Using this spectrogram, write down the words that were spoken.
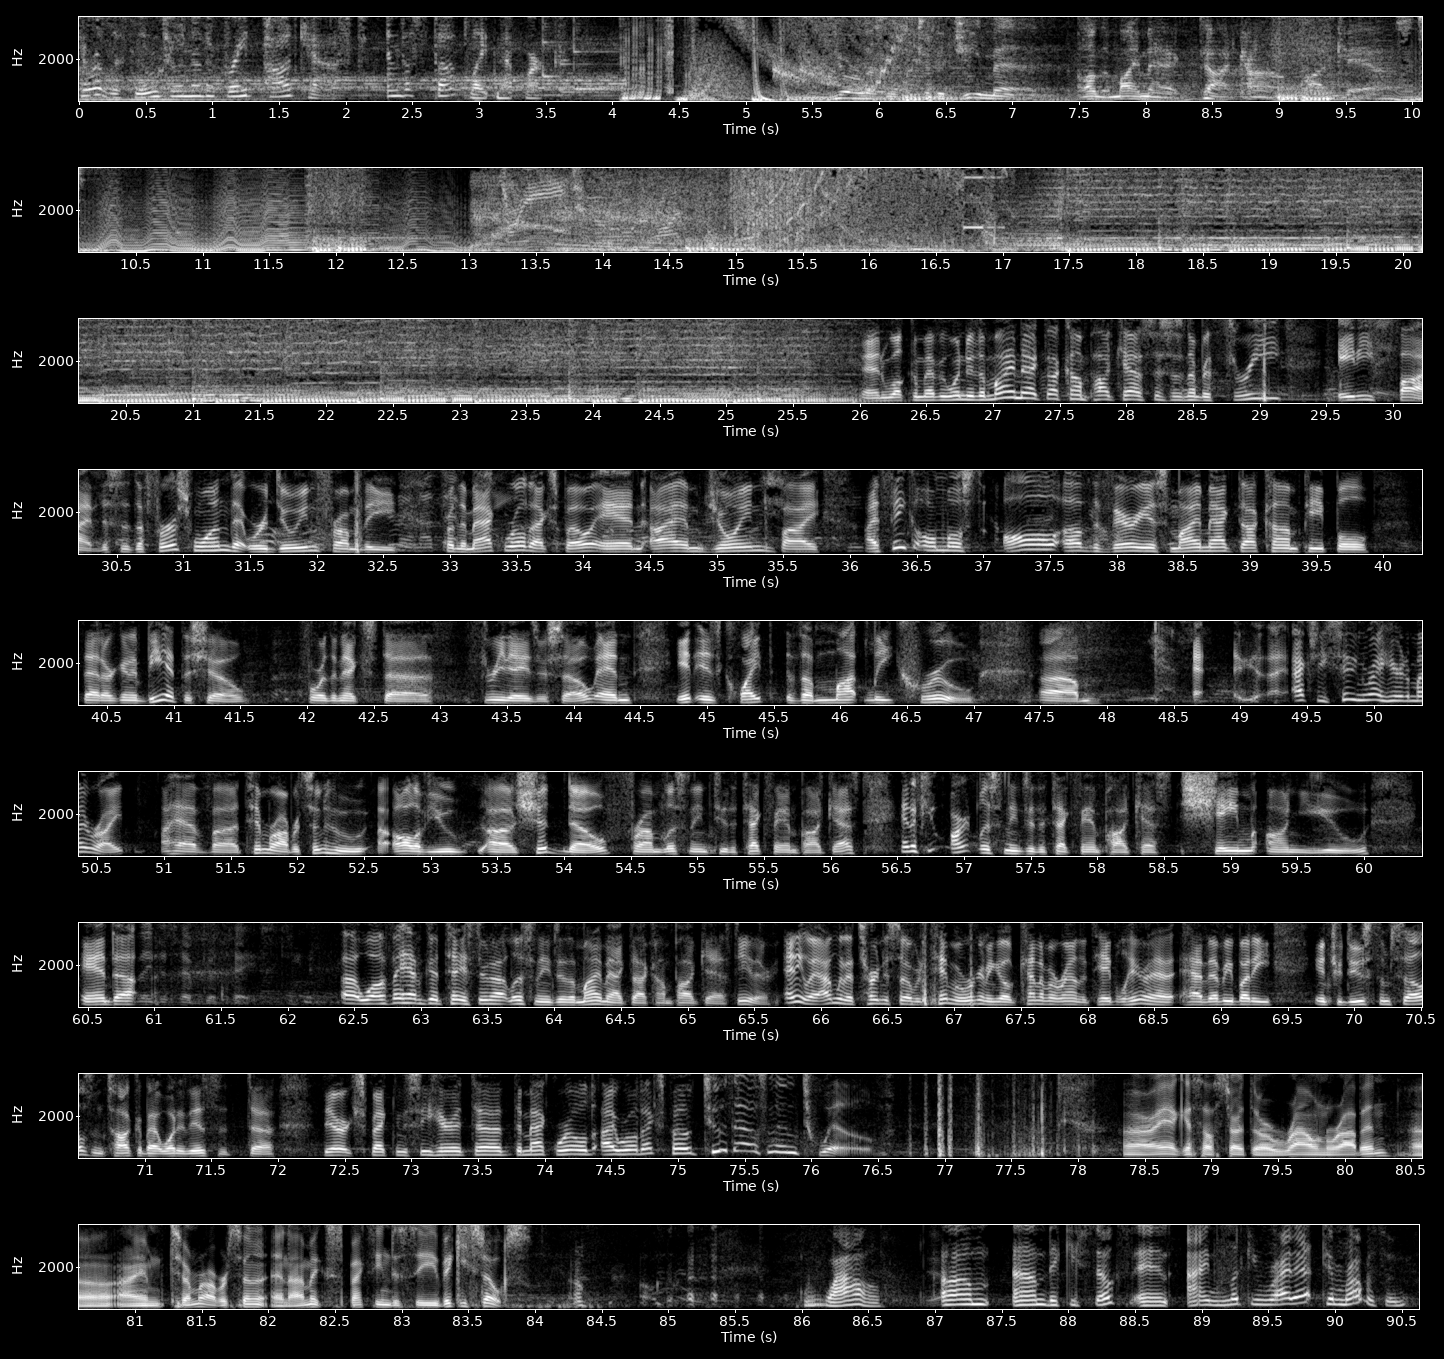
You're listening to another great podcast in the Stoplight Network. You're listening to the G Men on the MyMac.com podcast. And welcome everyone to the MyMac.com podcast. This is number 385. This is the first one that we're doing from the from the Mac World Expo, and I am joined by I think almost all of the various MyMac.com people that are going to be at the show for the next uh, three days or so, and it is quite the motley crew. Um, actually, sitting right here to my right, I have uh, Tim Robertson, who all of you uh, should know from listening to the Tech Fan podcast. And if you aren't listening to the Tech Fan podcast, shame on you. And uh, They just have good taste. uh, well, if they have good taste, they're not listening to the MyMac.com podcast either. Anyway, I'm going to turn this over to Tim, and we're going to go kind of around the table here, have everybody introduce themselves and talk about what it is that uh, they're expecting to see here at uh, the Mac World iWorld Expo 2012. All right, I guess I'll start the round robin. Uh, I'm Tim Robertson, and I'm expecting to see Vicky Stokes. Wow. Um, I'm Vicky Stokes, and I'm looking right at Tim Robertson.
